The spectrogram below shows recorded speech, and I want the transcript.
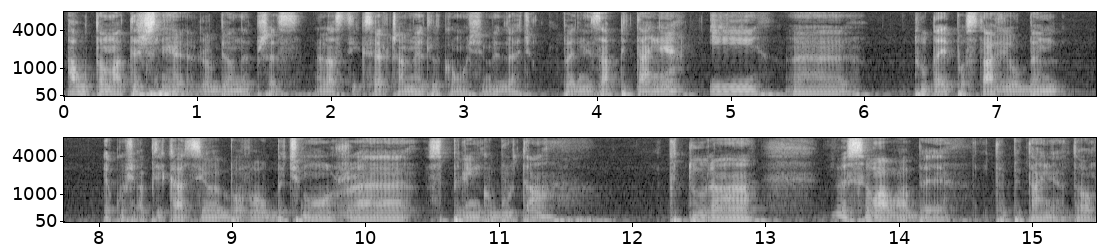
automatycznie robione przez Elasticsearcha. My tylko musimy dać odpowiednie zapytanie i e, tutaj postawiłbym jakąś aplikację webową, być może Spring Boota, która wysyłałaby te pytania do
